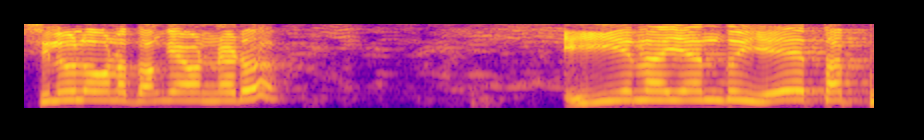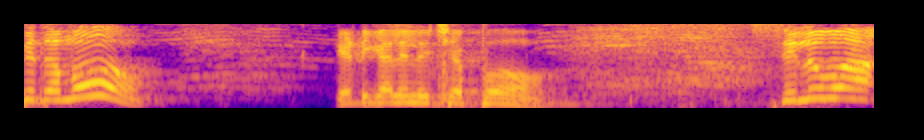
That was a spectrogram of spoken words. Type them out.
సిలువలో ఉన్న దొంగ ఏమన్నాడు? ఈయన ఎందు ఏ తప్పిదము గడ్డిగలీలు చెప్పు. సిలువ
